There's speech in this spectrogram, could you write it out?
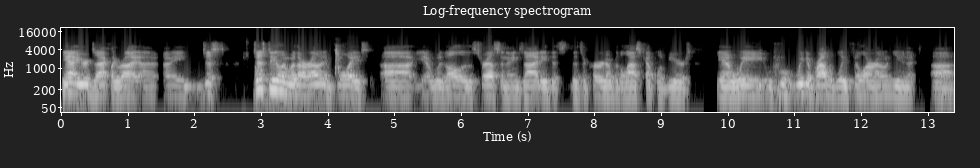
Yeah, you're exactly right. I, I mean, just just dealing with our own employees, uh, you know, with all of the stress and anxiety that's that's occurred over the last couple of years, you know, we we could probably fill our own unit. Uh,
